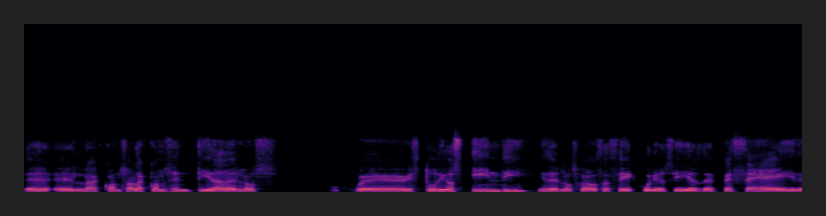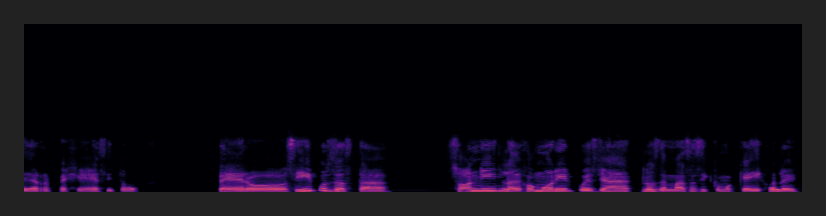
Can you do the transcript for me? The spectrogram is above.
Eh, la consola consentida de los estudios indie y de los juegos así curiosillos de PC y de RPGs y todo. Pero sí, pues hasta Sony la dejó morir, pues ya los demás así como que, híjole,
